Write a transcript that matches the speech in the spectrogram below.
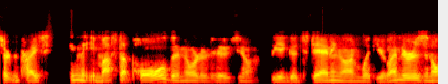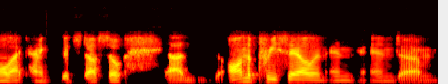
certain pricing that you must uphold in order to you know be in good standing on with your lenders and all that kind of good stuff. So uh, on the pre-sale and and and um,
